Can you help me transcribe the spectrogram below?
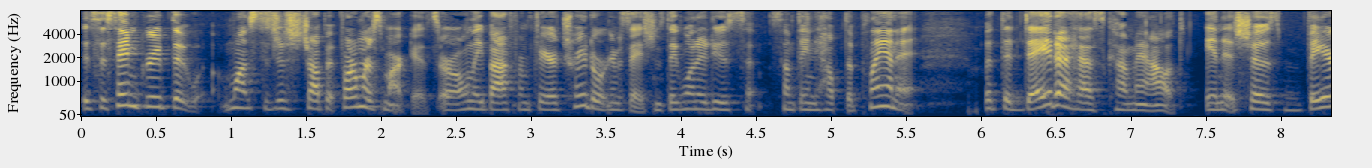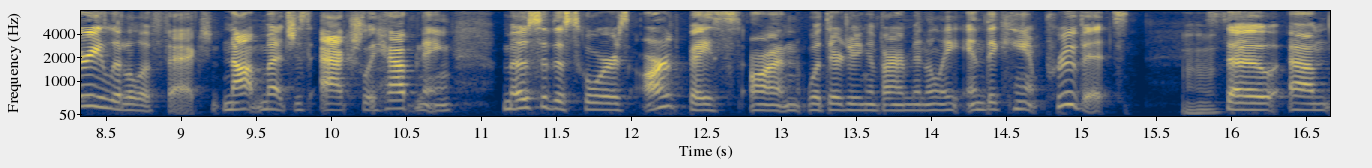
it's the same group that wants to just shop at farmers markets or only buy from fair trade organizations. They want to do something to help the planet. But the data has come out and it shows very little effect not much is actually happening. Most of the scores aren't based on what they're doing environmentally and they can't prove it. Mm-hmm. so um,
